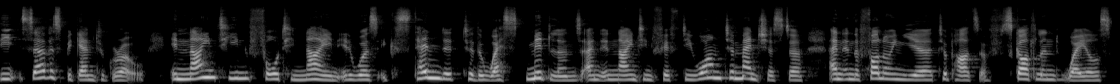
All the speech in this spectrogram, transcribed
the service began to grow. In 1949, it was extended to the West Midlands, and in 1951 to Manchester, and in the following year to parts of Scotland, Wales,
